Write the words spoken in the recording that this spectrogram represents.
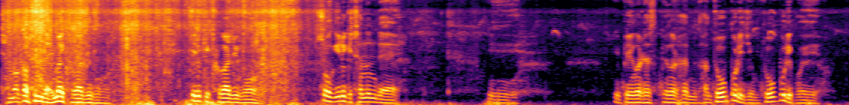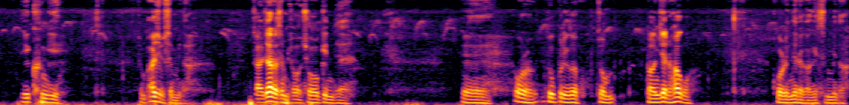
참 아깝습니다. 이만히 커가지고 이렇게 커가지고 쏙 이렇게 찼는데 이, 이 병을 해서 병을 합니다. 한 두 뿌리 지금 두 뿌리 보여요. 이 큰 게 좀 아쉽습니다. 잘 자랐으면 좋, 좋을 낀데 예, 오늘 두 뿌리 그좀 방제를 하고 고래 내려가겠습니다.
